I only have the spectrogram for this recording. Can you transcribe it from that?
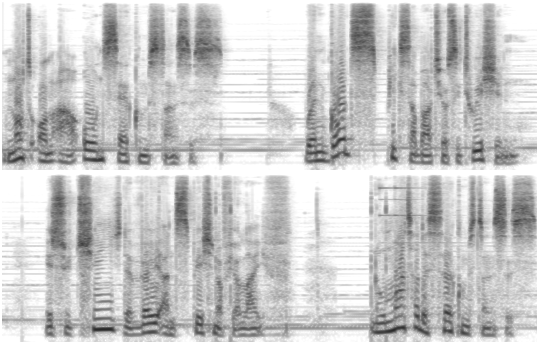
not on our own circumstances. When God speaks about your situation, it should change the very anticipation of your life. No matter the circumstances,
